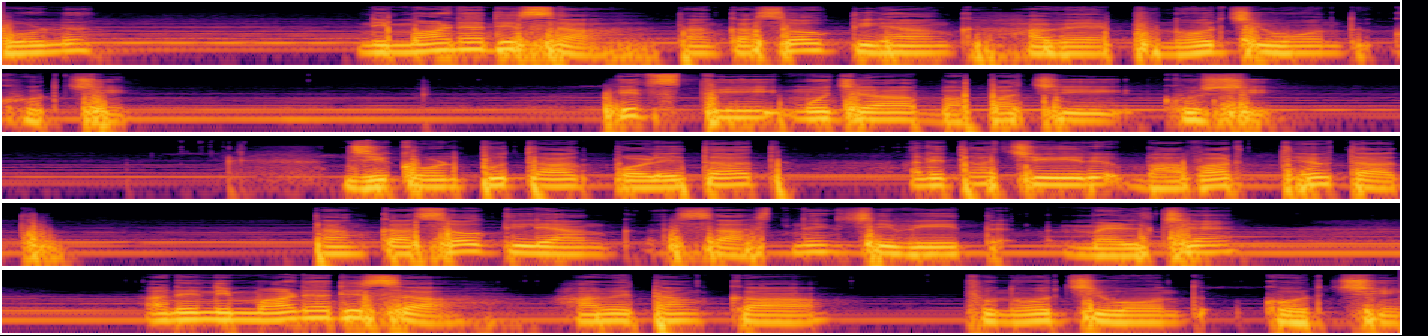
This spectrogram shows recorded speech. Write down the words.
पूण निमाण्या दिसा तांकां सगल्यांक हांवें पुनर्जिवंत करची. हीच ती म्हज्या बापाची खुशी. जी कोण पुताक पळयतात आनी ताचेर भावार ठेवतात तांकां सगल्यांक सासणीक जिवीत मेळचें आनी निमाण्या दिसा हांवें तांकां पुनर्जिवंत करचीं.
